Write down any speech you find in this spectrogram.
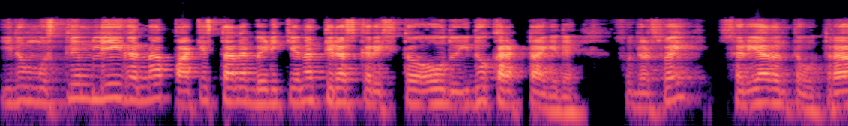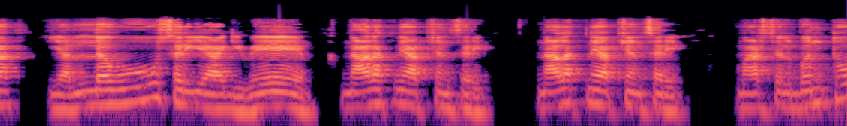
ಇದು ಮುಸ್ಲಿಂ ಲೀಗ್ ಅನ್ನ ಪಾಕಿಸ್ತಾನ ಬೇಡಿಕೆಯನ್ನ ತಿರಸ್ಕರಿಸಿತು ಹೌದು, ಇದು ಕರೆಕ್ಟ್ ಆಗಿದೆ. ಸೊ ದಟ್ಸ್ ವೈ ಸರಿಯಾದಂತ ಉತ್ತರ, ಎಲ್ಲವೂ ಸರಿಯಾಗಿವೆ. ನಾಲ್ಕನೇ ಆಪ್ಷನ್ ಸರಿ. ನಾಲ್ಕನೇ ಆಪ್ಷನ್ ಸರಿ. ಮಾರ್ಚಲ್ ಬಂತು.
